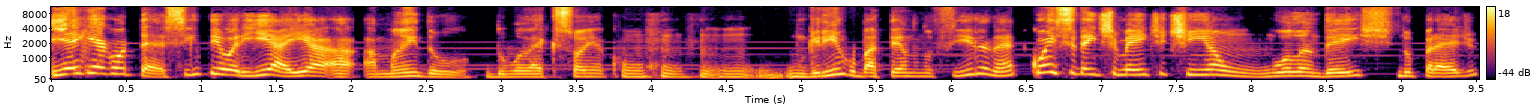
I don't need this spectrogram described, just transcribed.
E aí o que acontece? Em teoria, aí a, a mãe do, do moleque sonha com um, um- um gringo batendo no filho, né? Coincidentemente, tinha um holandês no prédio,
